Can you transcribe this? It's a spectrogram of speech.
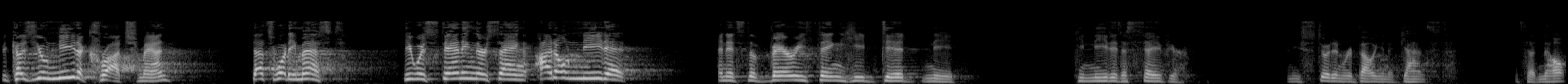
Because you need a crutch, man. That's what he missed. He was standing there saying, I don't need it. And it's the very thing he did need. He needed a savior. And he stood in rebellion against and said, No,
